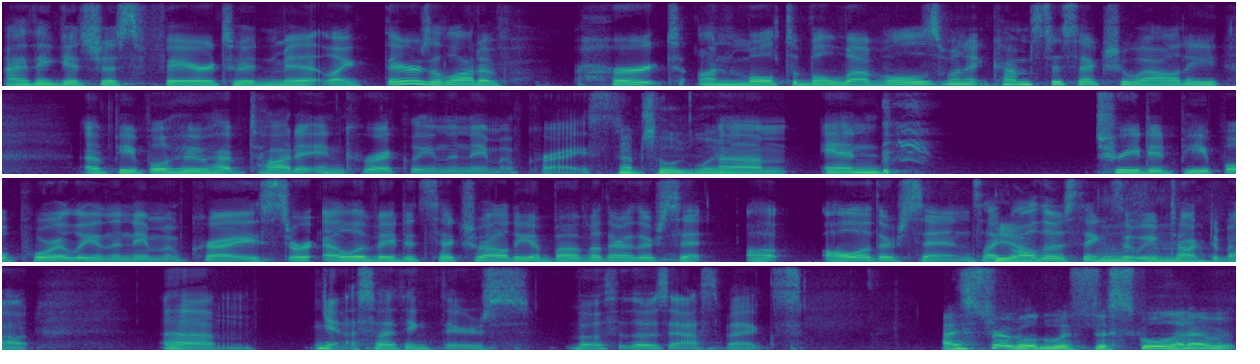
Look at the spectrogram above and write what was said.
I think it's just fair to admit like there's a lot of hurt on multiple levels when it comes to sexuality of people who have taught it incorrectly in the name of Christ. absolutely. Um and treated people poorly in the name of Christ or elevated sexuality above other other sin all, all other sins. Like Yeah. all those things that we've Mhm. talked about. Um Yeah, so I think there's both of those aspects. I struggled with the school that I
